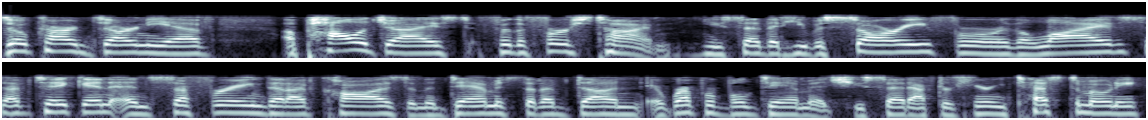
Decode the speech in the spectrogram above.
Dzhokhar Tsarnaev apologized for the first time. He said that he was sorry for the lives I've taken and suffering that I've caused and the damage that I've done, irreparable damage, he said after hearing testimony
